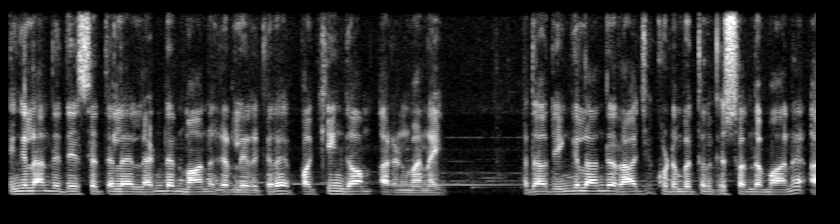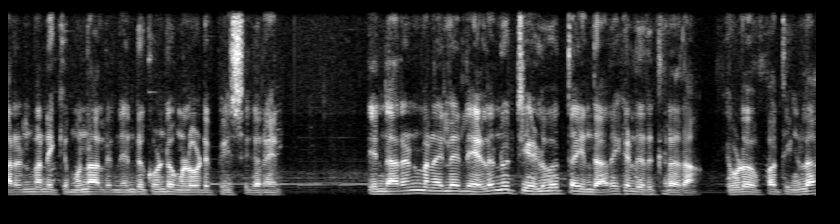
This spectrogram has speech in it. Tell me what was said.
இங்கிலாந்து தேசத்துல லண்டன் மாநகரில் இருக்கிற பக்கிங்காம் அரண்மனை. அதாவது இங்கிலாந்து ராஜ குடும்பத்திற்கு சொந்தமான அரண்மனைக்கு முன்னால் நின்று கொண்டு உங்களோடு பேசுகிறேன். இந்த அரண்மனையில் எழுநூற்றி எழுபத்தைந்து அறைகள் இருக்கிறதா? இவ்வளோ பார்த்தீங்களா?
